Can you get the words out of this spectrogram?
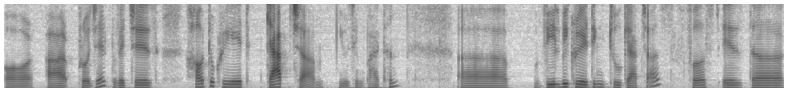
or our project which is how to create captcha using python. Uh, we'll be creating two captchas first is the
